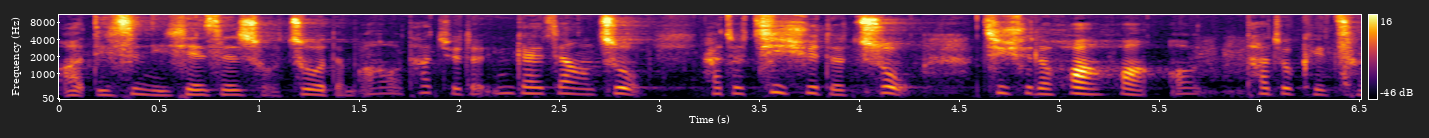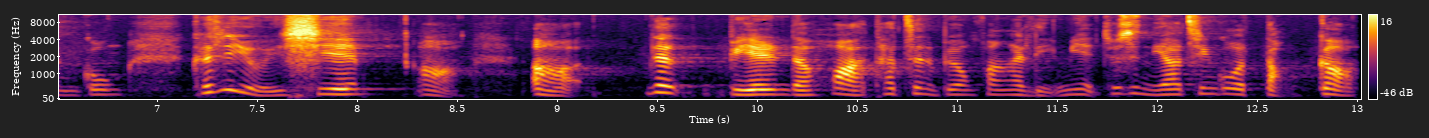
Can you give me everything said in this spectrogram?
啊迪士尼先生所做的嘛，哦，他觉得应该这样做，他就继续的做，继续的画画，哦，他就可以成功。可是有一些啊啊，那别人的话，他真的不用放在里面，就是你要经过祷告，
